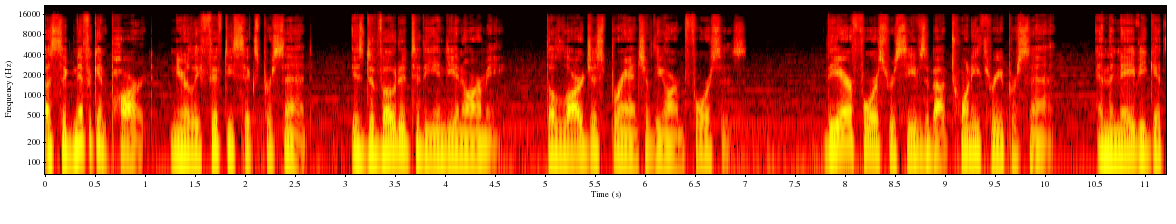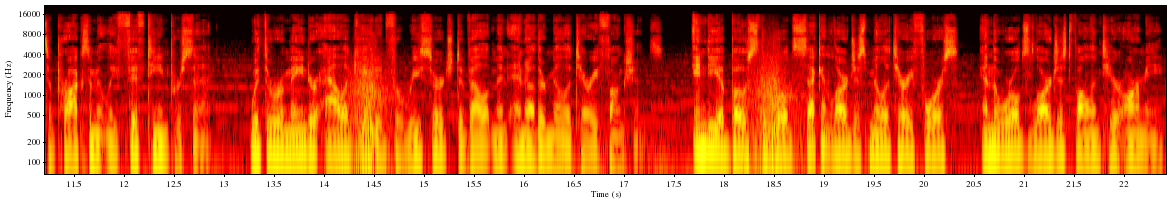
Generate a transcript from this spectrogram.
A significant part, nearly 56%, is devoted to the Indian Army, the largest branch of the armed forces. The Air Force receives about 23%, and the Navy gets approximately 15%, with the remainder allocated for research, development, and other military functions. India boasts the world's second largest military force and the world's largest volunteer army,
